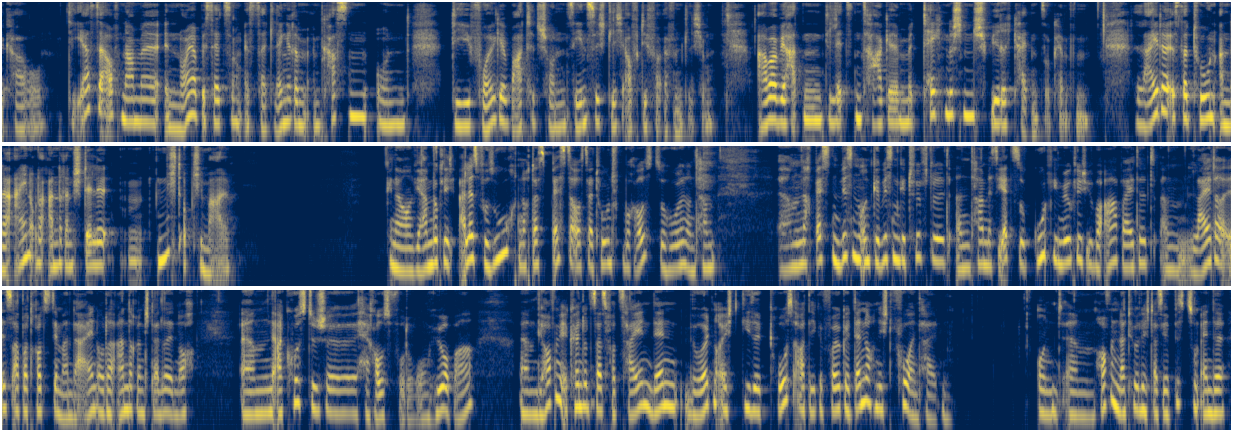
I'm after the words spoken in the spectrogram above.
liebe Caro. Die erste Aufnahme in neuer Besetzung ist seit längerem im Kasten und die Folge wartet schon sehnsüchtig auf die Veröffentlichung. Aber wir hatten die letzten Tage mit technischen Schwierigkeiten zu kämpfen. Leider ist der Ton an der einen oder anderen Stelle hm, nicht optimal. Genau, und wir haben wirklich alles versucht, noch das Beste aus der Tonspur rauszuholen und haben ähm, nach bestem Wissen und Gewissen getüftelt und haben es jetzt so gut wie möglich überarbeitet. Ähm, leider ist aber trotzdem an der einen oder anderen Stelle noch ähm, eine akustische Herausforderung hörbar. Ähm, wir hoffen, ihr könnt uns das verzeihen, denn wir wollten euch diese großartige Folge dennoch nicht vorenthalten. Und ähm, hoffen natürlich, dass ihr bis zum Ende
